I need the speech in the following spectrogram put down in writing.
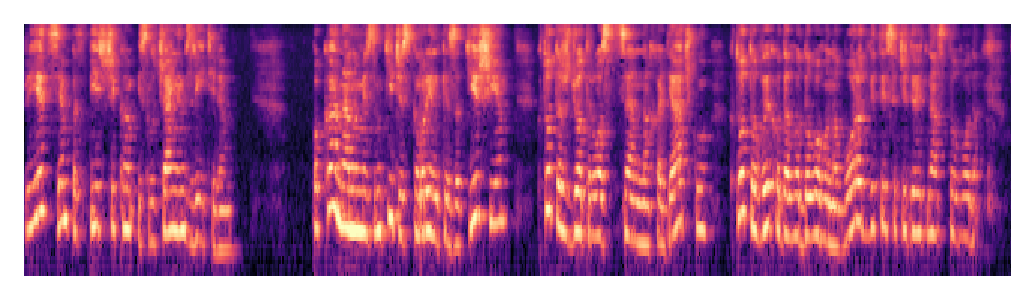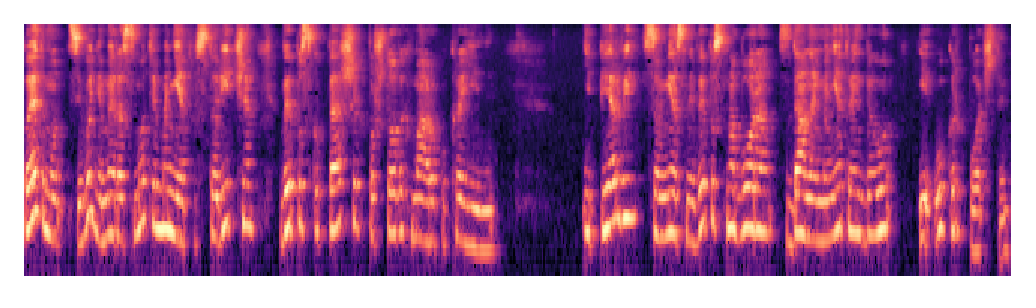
Привет всем подписчикам и случайным зрителям. Пока на нумизматическом рынке затишье, кто-то ждет рост цен на ходячку, кто-то выхода годового набора 2019 года. Поэтому сегодня мы рассмотрим монету сторіччя выпуску перших поштовых марок Украины. И первый совместный выпуск набора с данной монетой НБУ и Укрпочты.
